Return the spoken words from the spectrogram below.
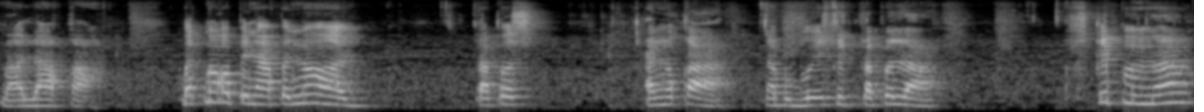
Bahala ka. Ba't mo ko pinapanood? Tapos, ano ka, nabubuisit ka pala. Skip mo na.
